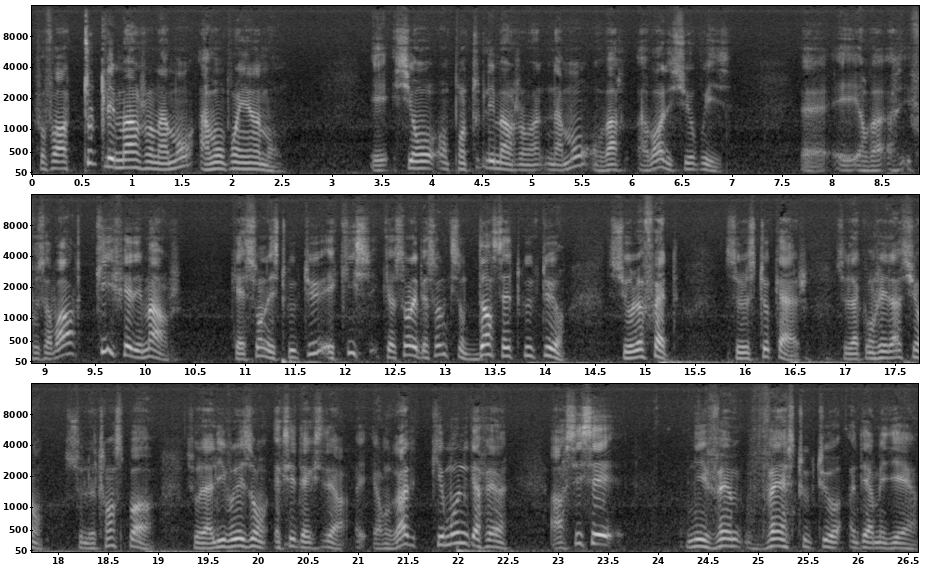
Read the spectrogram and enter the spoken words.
Il faut voir toutes les marges en amont, avant point en amont. Et si on, prend toutes les marges en amont, on va avoir des surprises. Euh, et il faut savoir qui fait les marges quelles sont les structures et qui, quelles sont les personnes qui sont dans cette structure, sur le fret, sur le stockage, sur la congélation, sur le transport, sur la livraison, etc. etc. Et on regarde qui monde qui a fait. Alors si c'est ni 20, 20, structures intermédiaires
